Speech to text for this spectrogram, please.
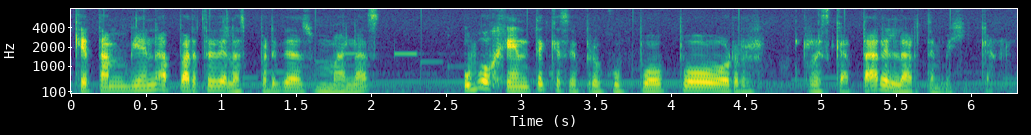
que también aparte de las pérdidas humanas, hubo gente que se preocupó por rescatar el arte mexicano.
